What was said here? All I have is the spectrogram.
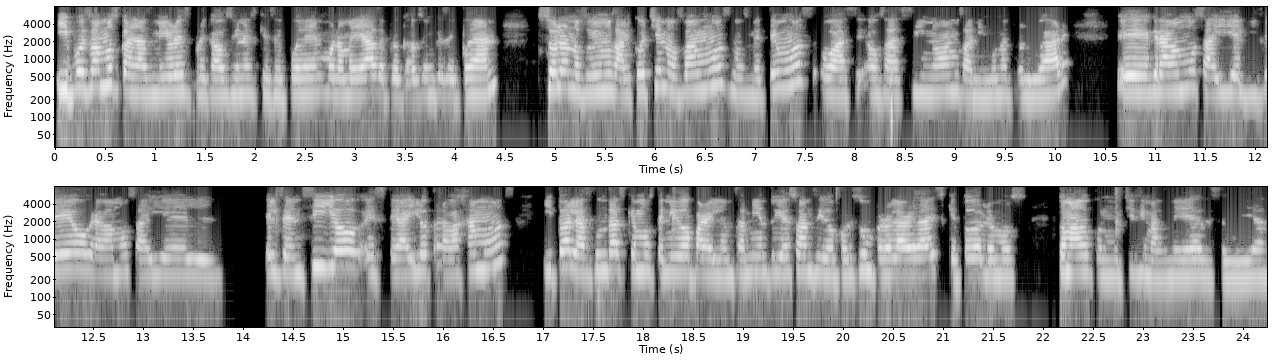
Y pues vamos con las mayores precauciones que se pueden, bueno, medidas de precaución que se puedan. Solo nos subimos al coche, nos vamos, nos metemos, o, así, o sea, si no vamos a ningún otro lugar. Eh, grabamos ahí el video, grabamos ahí el, el sencillo, este, ahí lo trabajamos y todas las juntas que hemos tenido para el lanzamiento y eso han sido por Zoom, pero la verdad es que todo lo hemos tomado con muchísimas medidas de seguridad.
